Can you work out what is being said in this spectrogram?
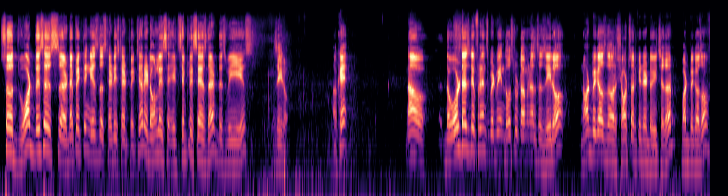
So, what this is uh, depicting is the steady state picture, it only say, it simply says that this V is 0. Okay. Now, the voltage difference between those two terminals is 0, not because they are short circuited to each other, but because of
